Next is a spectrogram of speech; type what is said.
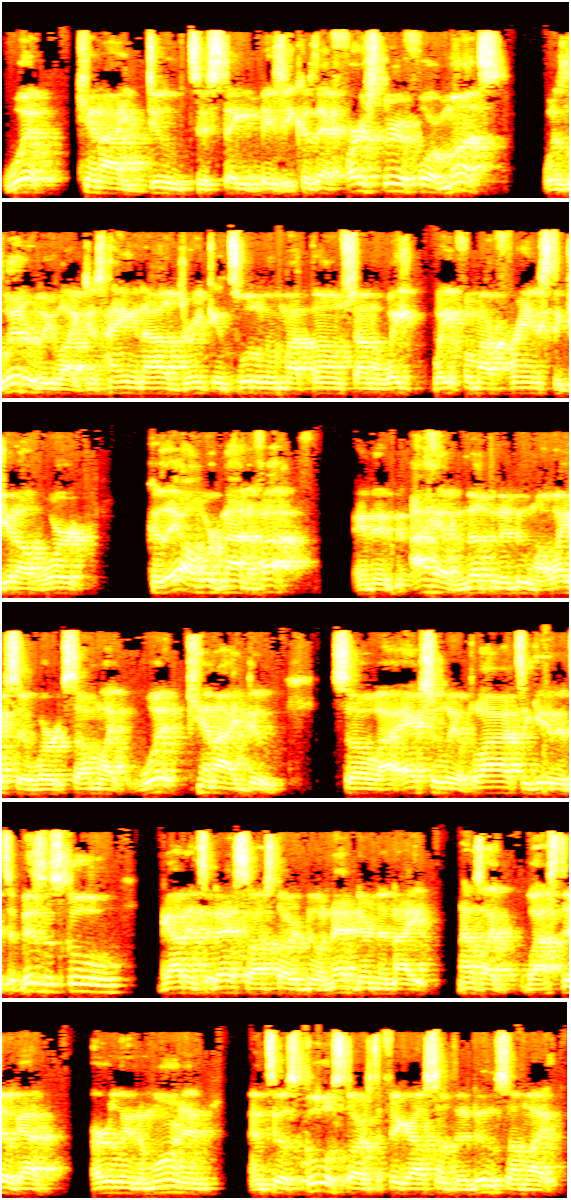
what can I do to stay busy? Because that first three or four months was literally like just hanging out, drinking, twiddling my thumbs, trying to wait wait for my friends to get off work. because they all work nine to five. And then I have nothing to do. My wife's at work. So I'm like, what can I do? So I actually applied to get into business school, got into that. So I started doing that during the night. And I was like, well, I still got early in the morning until school starts to figure out something to do. So I'm like,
